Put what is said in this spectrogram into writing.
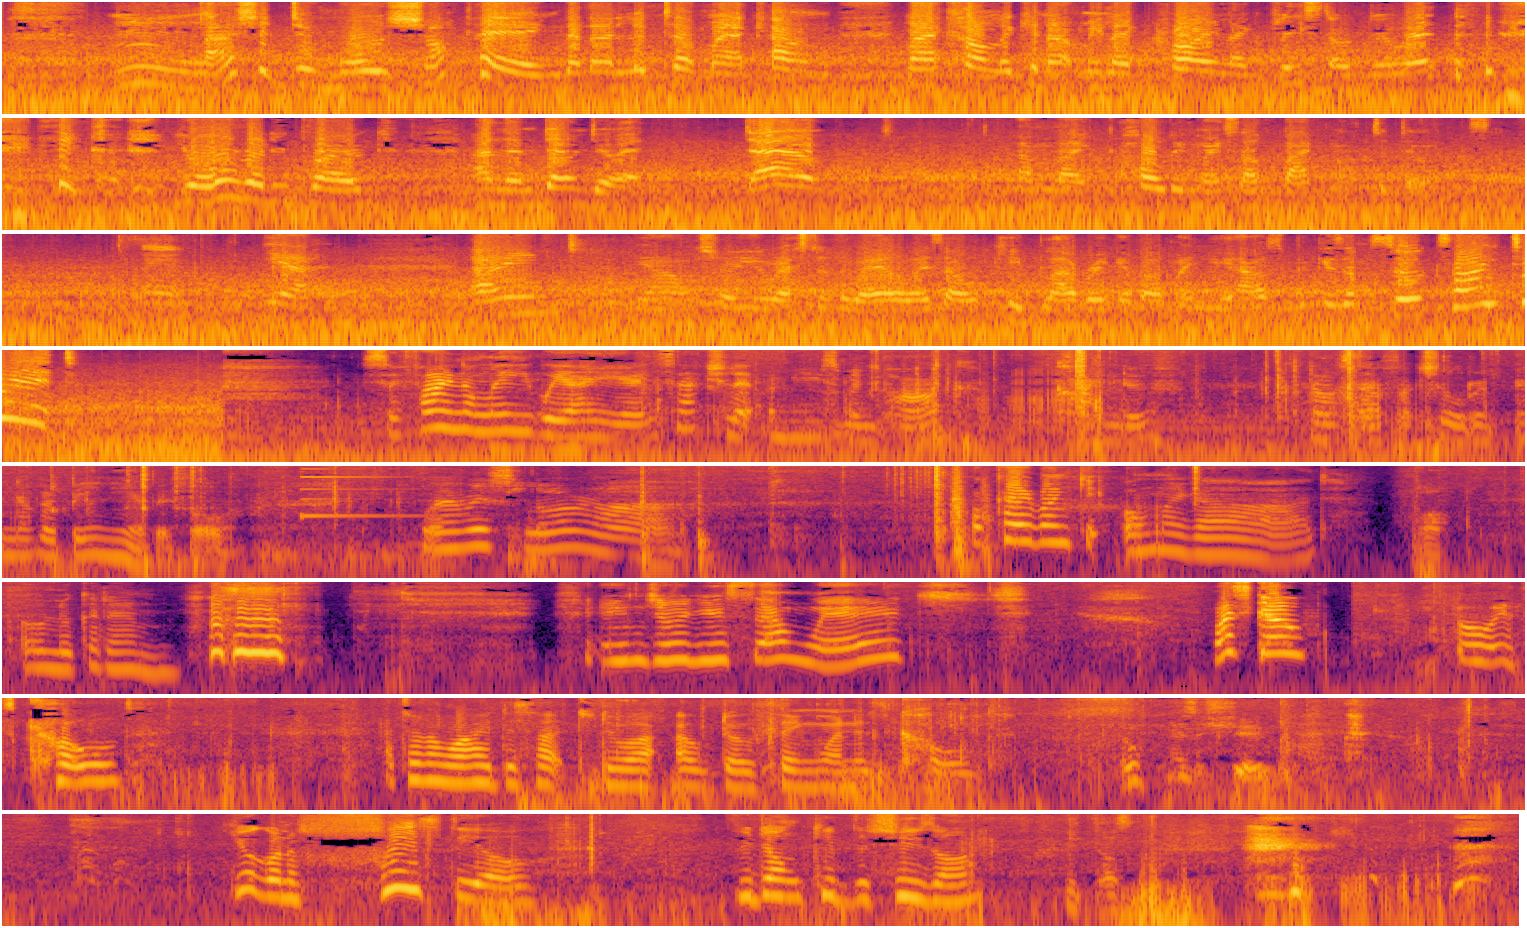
mm, I should do more shopping. Then I looked at my account, my account looking at me like crying, like please don't do it. You're already broke, and then don't do it. don't. I'm like holding myself back not to do it. So yeah, and yeah, I'll show you the rest of the way. Otherwise, I'll keep blabbering about my new house because I'm so excited. Finally, we are here. It's actually an amusement park, kind of. House there for children. I've never been here before. Where is Laura? Okay, Monkey. Oh my god. What? Oh, look at him. Enjoying your sandwich. Let's go. Oh, it's cold. I don't know why I decided to do an outdoor thing when it's cold. Oh, there's a shoe. You're gonna freeze still if you don't keep the shoes on. He doesn't.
